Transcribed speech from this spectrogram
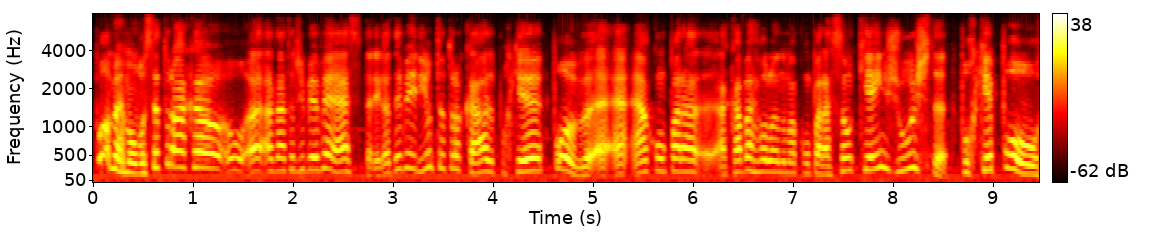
Pô, meu irmão, você troca a, a data de BVS, tá ligado? Deveriam ter trocado, porque, pô, é, é uma compara... acaba rolando uma comparação que é injusta. Porque, pô,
